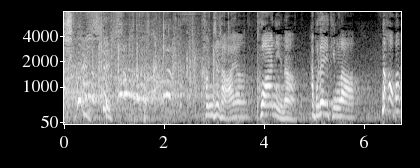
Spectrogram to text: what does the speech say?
是是是，哼是啥呀？夸你呢，还不乐意听了？那好吧，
